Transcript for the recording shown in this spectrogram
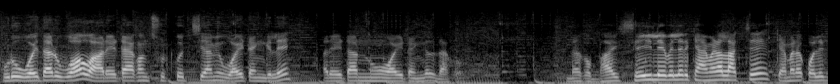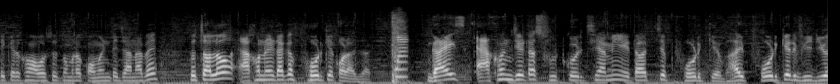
পুরো ওয়েদার ওয়াও আর এটা এখন শ্যুট করছি আমি হোয়াইট অ্যাঙ্গেলে আর এটা নো হোয়াইট অ্যাঙ্গেল দেখো। দেখো ভাই, সেই লেভেলের ক্যামেরা লাগছে। ক্যামেরা কোয়ালিটি কীরকম অবশ্যই তোমরা কমেন্টে জানাবে। তো চলো, এখন এটাকে ফোর কে করা যাক। গাইস এখন যেটা শ্যুট করছি আমি, এটা হচ্ছে ফোর কে ভাই ফোর কের ভিডিও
